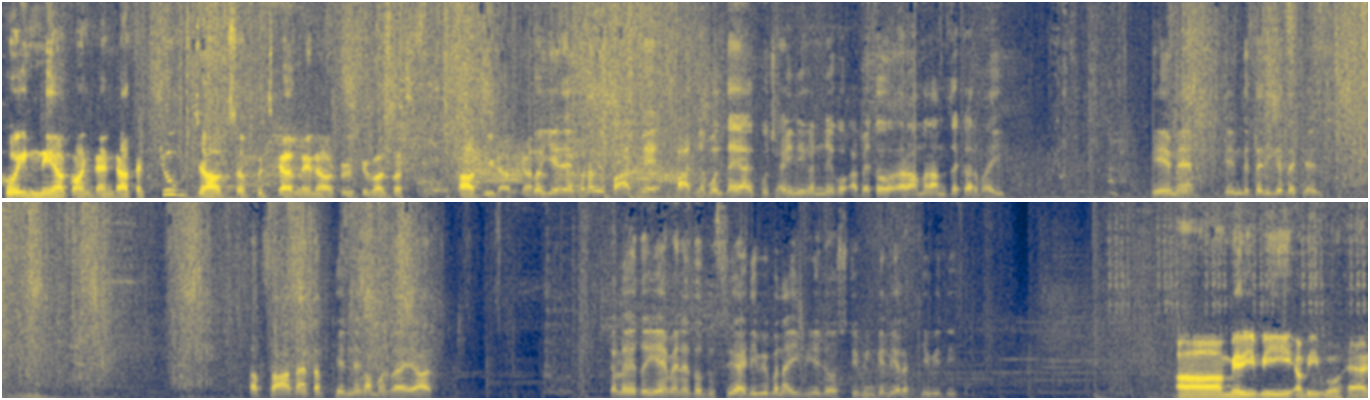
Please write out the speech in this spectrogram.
कोई नया कंटेंट आता है चुपचाप सब कुछ कर लेना और फिर उसके बाद बस हाथ भी डाल कर तो ये देखो ना बाद में बाद में बोलता है यार कुछ है ही नहीं करने को। अबे तो आराम आराम से कर भाई। गेम है गेम के तरीके से खेल। तब साथ आए तब खेलने का मज़ा है यार। चलो ये तो ये मैंने तो दूसरी आईडी भी बनाई हुई है जो स्ट्रीमिंग के लिए रखी हुई थी। आ, मेरी भी अभी वो है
